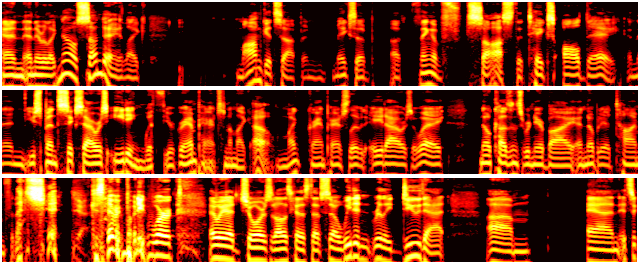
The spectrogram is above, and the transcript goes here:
and and they were like, "No, Sunday." Like, mom gets up and makes a a thing of sauce that takes all day, and then you spend six hours eating with your grandparents. And I'm like, "Oh, my grandparents lived eight hours away." No cousins were nearby, and nobody had time for that shit Yeah. because everybody worked and we had chores and all this kind of stuff. So we didn't really do that. Um, and it's a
